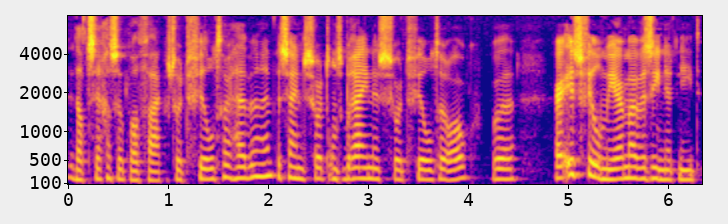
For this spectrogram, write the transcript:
dat zeggen ze ook wel vaak, een soort filter hebben. Hè? We zijn een soort, ons brein is een soort filter ook. We, er is veel meer, maar we zien het niet.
